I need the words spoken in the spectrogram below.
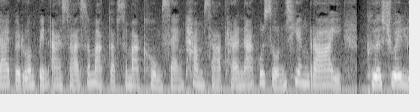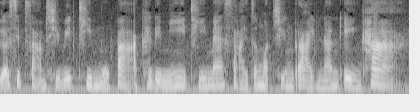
ได้ไปร่วมเป็นอาสาสมัครกับสมาคมแสงธรรมสาธารณกุศลเชียงราย เพื่อช่วยเหลือ 13 ชีวิตทีมหมูป่าอะคาเดมี่ที่แม่สายจังหวัดเชียงรายนั่นเองค่ะ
